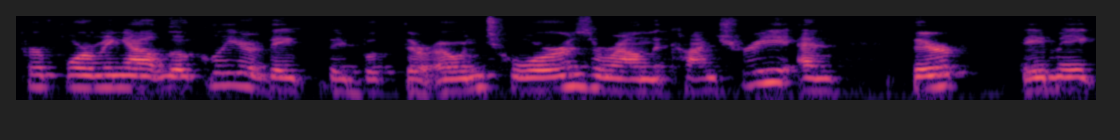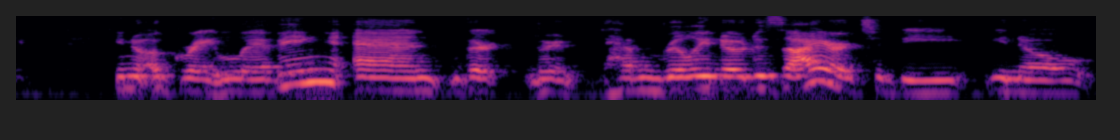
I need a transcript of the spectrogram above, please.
performing out locally or they they book their own tours around the country and they're they make you know a great living and they're they have really no desire to be you know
